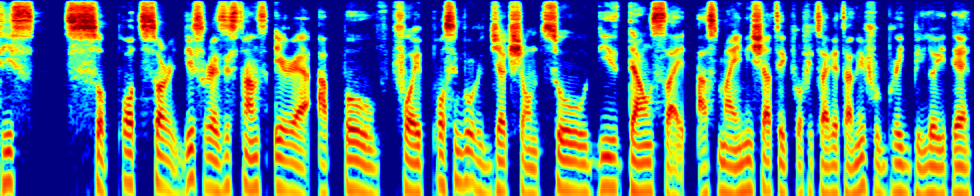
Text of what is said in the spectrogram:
this support, sorry, this resistance area above for a possible rejection to this downside as my initial take profit target. And if we break below it, then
